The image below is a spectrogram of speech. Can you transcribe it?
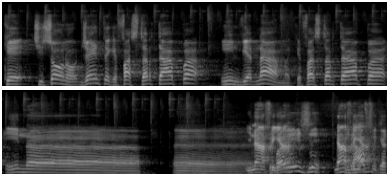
che ci sono gente che fa startup in Vietnam, che fa startup in... Uh, eh, in Africa? Paesi, in, Africa? In, Africa,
